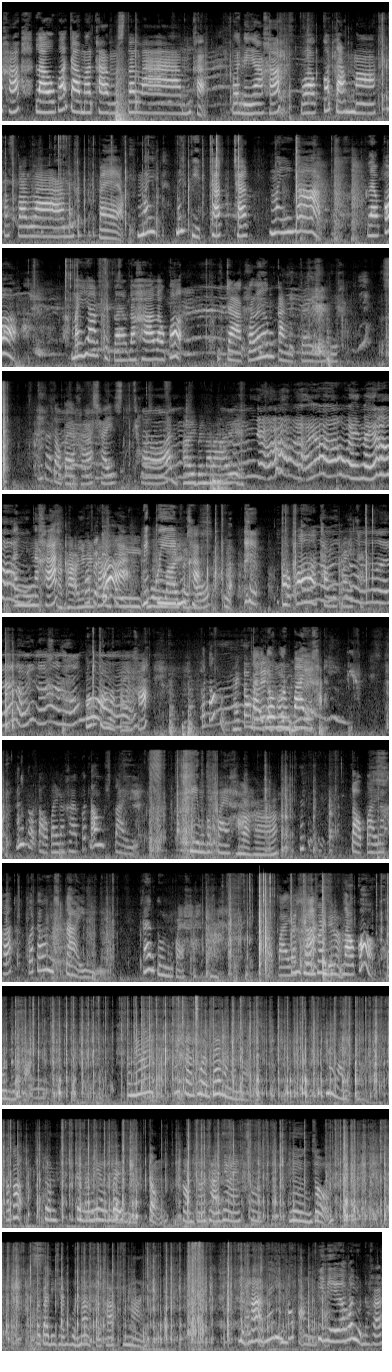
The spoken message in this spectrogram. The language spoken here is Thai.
นะคะ เราก็จะมาทำสลามค่ะ วันนี้นะคะเราก็จะมาทำสลามแบบไม่ไม่จีบชัดชัดไม่ยาก แล้วก็ไม่ยากเสร็จแล้วนะคะ เราก็จากมาเริ่มกันเลยกันเลยค่ะต่อไปนะคะใช้ช้อนไอเป็นอะไร อันนี้นะคะ อะค่ะเอายังไงคะ ก็ไปวิปโวครียวายมใส่ค่ะเขาเราก็ทำลงไปค่ะ ต้องทำลงไปนะคะก็ต้องไม่ต้องไปใส่เล่นลกับงเขาลองยู่ไปนี่แหละค่ะขั้นตอนต่อไปนะคะ ก็ต้องใส่ครีมลงไปค่ะ เหรอคะต่อไปนะคะ ก็ต้องใส่แป้งตัวลงไปค่ะ ต่อไปนะคะเราก็ คนเลยค่ะคนนี้ไม่ไม่แปลงควรแป้มันละลายละลายแล้วก็เติมเติมน้ำเงี้ยไปสองสองช้อนชาใช่ไหมใช่หนึ่งสองพอตาดีฉันผลมากสิคะคุณนายหยุดค่ะไม่มีเข้ากันเลยทีนี้เราก็หยุดนะคะ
